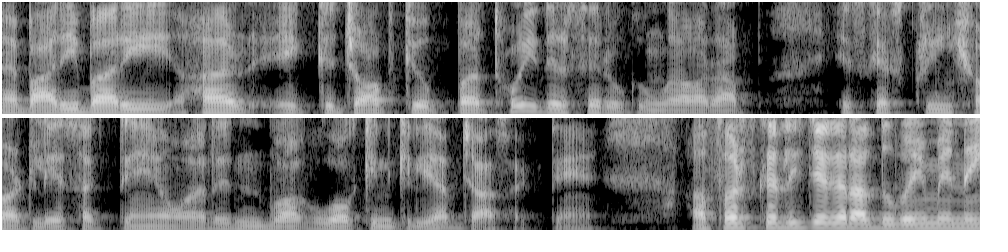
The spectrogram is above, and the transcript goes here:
मैं बारी बारी हर एक जॉब के ऊपर थोड़ी देर से रुकूँगा और आप इसका स्क्रीनशॉट ले सकते हैं और इन वॉक वॉक इन के लिए आप जा सकते हैं। अब फ़र्ज़ कर लीजिए, अगर आप दुबई में नहीं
